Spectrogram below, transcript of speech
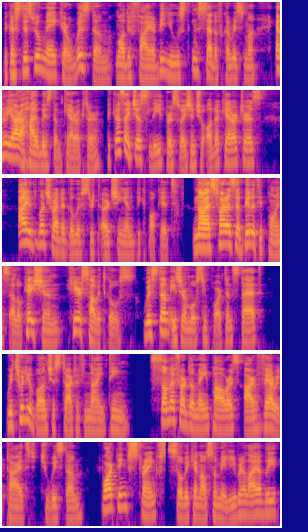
because this will make your wisdom modifier be used instead of charisma, and we are a high wisdom character. Because I just leave persuasion to other characters, I would much rather go with street urchin and pickpocket. Now as far as ability points allocation, here's how it goes. Wisdom is your most important stat, we truly want to start with 19. Some of our domain powers are very tied to wisdom. 14th strength, so we can also melee reliably.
